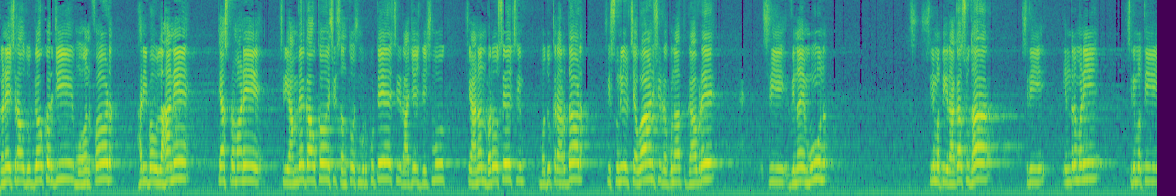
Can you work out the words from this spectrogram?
गणेशराव दुधगावकरजी मोहन फड हरिभाऊ लहाने त्याचप्रमाणे श्री आंबेगावकर श्री संतोष मुरकुटे श्री राजेश देशमुख श्री आनंद भरोसे श्री मधुकर अर्दळ श्री सुनील चव्हाण श्री रघुनाथ गावडे श्री विनय मून श्रीमती रागासुधा श्री इंद्रमणी श्रीमती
